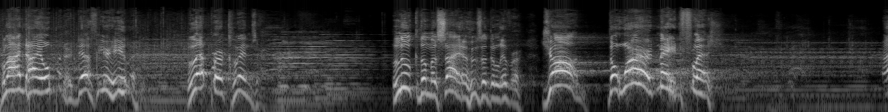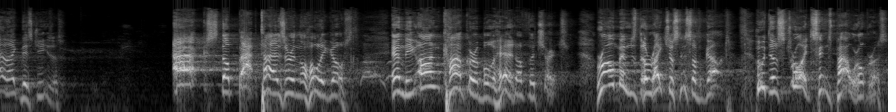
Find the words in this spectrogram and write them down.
Blind eye opener, deaf ear healer, leper cleanser. Luke, the Messiah, who's a deliverer. John, the Word made flesh. I like this Jesus. Acts, the baptizer in the Holy Ghost, and the unconquerable head of the church. Romans, the righteousness of God, who destroyed sin's power over us.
